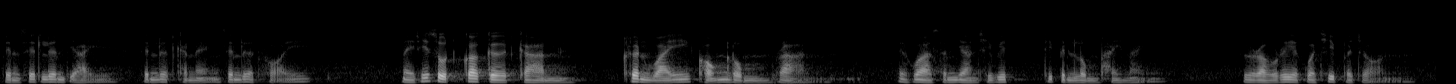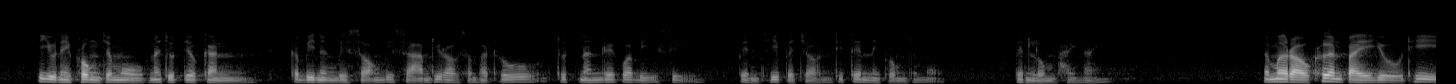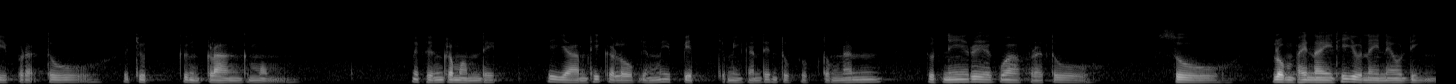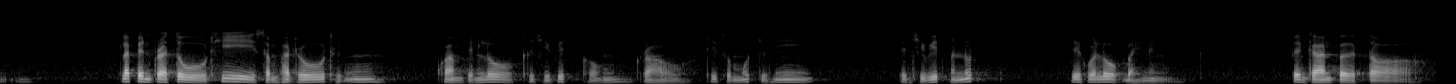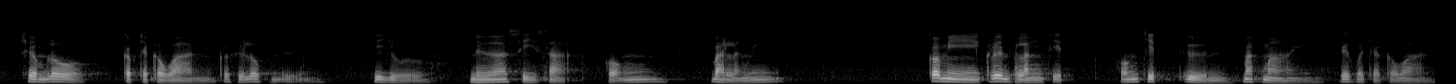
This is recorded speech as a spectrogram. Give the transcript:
เป็นเส้นเลือดใหญ่ เส้นเลือดแขนง เส้นเลือดฝอย ในที่สุดก็เกิดการ เคลื่อนไหวของลมปราณ เรียกว่าสัญญาณชีวิตที่เป็นลมภายในหรือเราเรียกว่าชีพจร ที่อยู่ในโพรงจมูกณจุดเดียวกันกับ B1 B2 B3 ที่เราสัมผัสรู้จุดนั้นเรียกว่า B4 เป็นชีพจรที่เต้นในโพรงจมูก เป็นลมภายใน และเมื่อเราเคลื่อนไปอยู่ที่ประตูคือจุดกึ่งกลางกระหม่อมนึกถึงกระหม่อมเด็ก ที่ยามที่กระโหลกยังไม่ปิดจะมีการเต้นตุบๆตรงนั้น จุดนี้เรียกว่าประตู สู่ลมภายในที่อยู่ในแนวดิ่ง และเป็นประตูที่สัมผัสรู้ถึงความเป็นโลกคือชีวิตของเราที่สมมุติอยู่นี่เป็นชีวิตมนุษย์ เรียกว่าโลกใบหนึ่ง เป็นการเปิดต่อเชื่อมโลกกับจักรวาลก็คือโลกอื่นๆที่อยู่เหนือศีรษะ ของบ้านหลังนี้ ก็มีคลื่นพลังจิตของจิตอื่นมากมาย เรียกว่าจักรวาล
